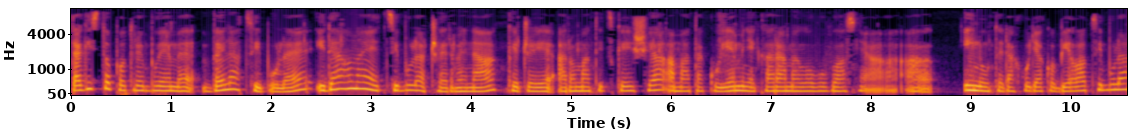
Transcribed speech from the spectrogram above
Takisto potrebujeme veľa cibule. Ideálna je cibula červená, keďže je aromatickejšia a má takú jemne karamelovú vlastne a, a inú teda chuť ako biela cibuľa.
